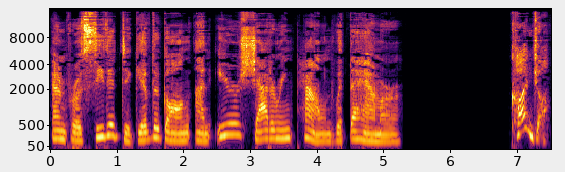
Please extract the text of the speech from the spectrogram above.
and proceeded to give the gong an ear-shattering pound with the hammer. 看着。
